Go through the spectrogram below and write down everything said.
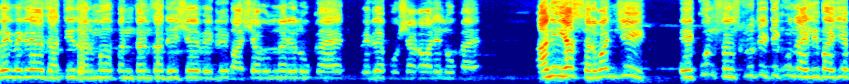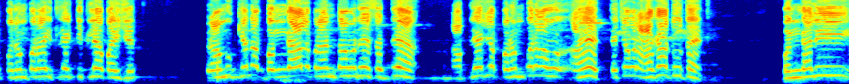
वेगवेगळ्या जाती धर्म पंथांचा देश आहे वेगळी भाषा बोलणारे लोक आहेत वेगळ्या पोशाखावाले लोक आहेत. आणि या सर्वांची एकूण संस्कृती टिकून राहिली पाहिजे परंपरा इथल्या टिकल्या पाहिजेत. प्रामुख्यानं बंगाल प्रांतामध्ये सध्या आपल्या ज्या परंपरा आहेत त्याच्यावर आघात होत आहेत. बंगाली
